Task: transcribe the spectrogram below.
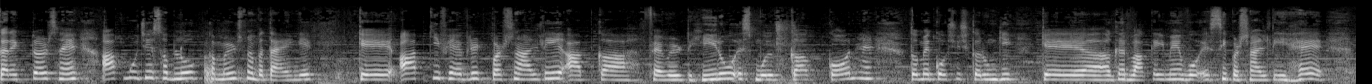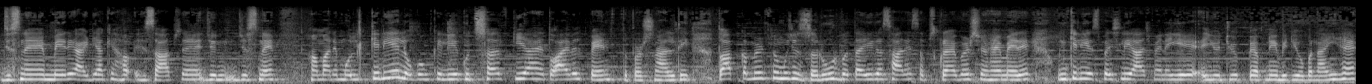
करेक्टर्स हैं। आप मुझे सब लोग कमेंट्स में बताएँगे। कि आपकी फेवरेट पर्सनालिटी आपका फेवरेट हीरो इस मुल्क का कौन है? तो मैं कोशिश करूँगी कि अगर वाकई में वो ऐसी पर्सनालिटी है जिसने मेरे आइडिया के हिसाब से जिन, जिसने हमारे मुल्क के लिए, लोगों के लिए कुछ सर्व किया है तो I will paint the personality तो आप कमेंट्स में मुझे ज़रूर बताइएगा। सारे सब्सक्राइबर्स जो हैं मेरे, उनके लिए स्पेशली आज मैंने ये यूट्यूब पर अपनी वीडियो बनाई है।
